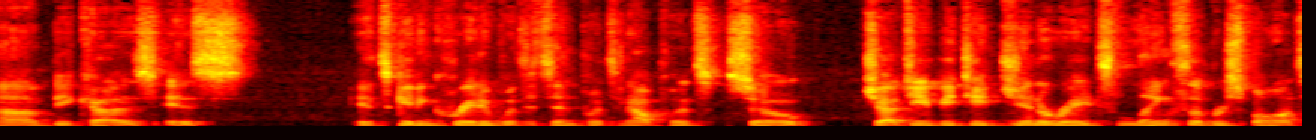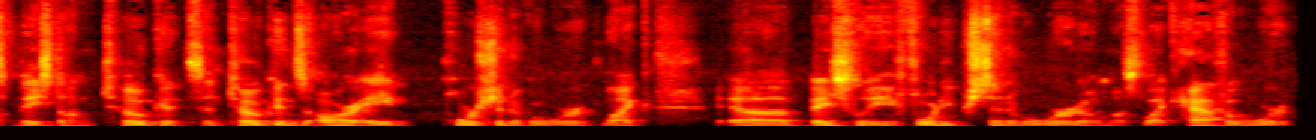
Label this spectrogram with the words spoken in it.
uh, because it's it's getting creative with its inputs and outputs. So ChatGPT generates length of response based on tokens, and tokens are a portion of a word, like uh, basically 40% of a word, almost like half a word.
